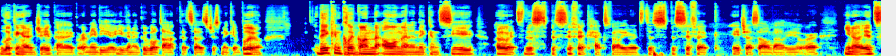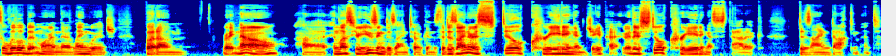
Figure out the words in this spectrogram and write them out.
looking at a JPEG or maybe even a Google Doc that says just make it blue, they can click mm-hmm. on the element and they can see oh, it's this specific hex value or it's this specific HSL value, or, you know, it's a little bit more in their language. But um, right now, uh, unless you're using design tokens, the designer is still creating a JPEG or they're still creating a static design document.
